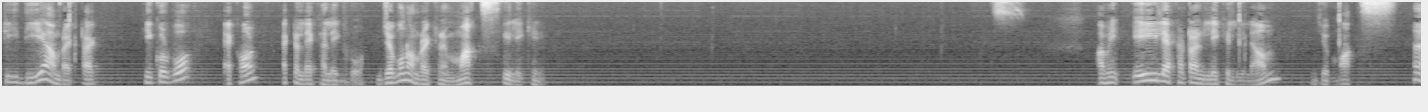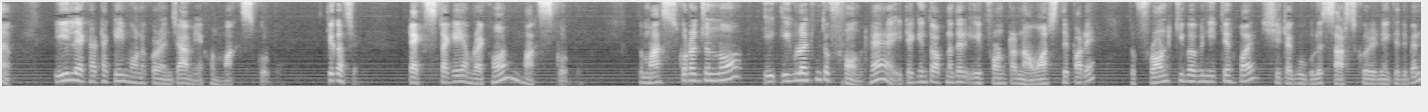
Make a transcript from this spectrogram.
টি দিয়ে আমরা একটা কি করব? এখন একটা লেখা লিখব। যেমন আমরা এখানে মার্কস কি লিখি? আমি এই লেখাটা লিখে নিলাম যে মার্কস হ্যাঁ? এই লেখাটাকেই মনে করেন যে আমি এখন মার্কস করব। ঠিক আছে? টেক্সটটাকেই আমরা এখন মার্কস করব। তো মার্কস করার জন্য এগুলো কিন্তু ফ্রন্ট হ্যাঁ? এটা কিন্তু আপনাদের এই ফ্রন্টটা নাও আসতে পারে। তো ফ্রন্ট কীভাবে নিতে হয় সেটা গুগলে সার্চ করে নিয়ে দেবেন।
